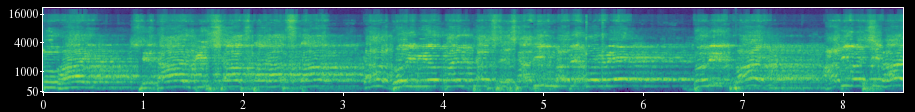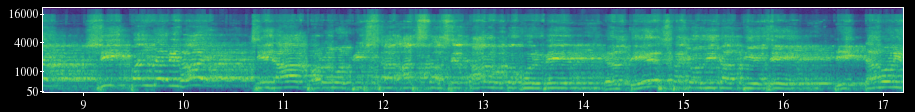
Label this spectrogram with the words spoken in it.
হিন্দু ভাই, সে তার বিশ্বাস, তার আস্থা, তার ধর্মীয় কালচার সে স্বাধীনভাবে করবে। দলিত ভাই, আদিবাসী ভাই, শিখ, পাঞ্জাবি ভাই, যে যা ধর্ম, বিশ্বাস, আস্থা সে তার মতো করবে। দেশ তাকে অধিকার দিয়েছে। ঠিক তেমনই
